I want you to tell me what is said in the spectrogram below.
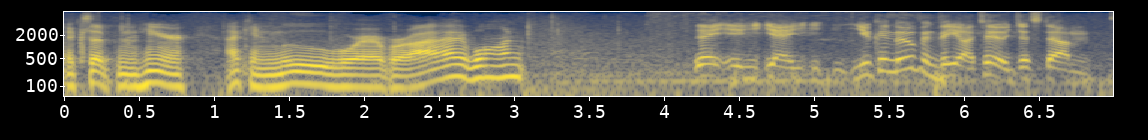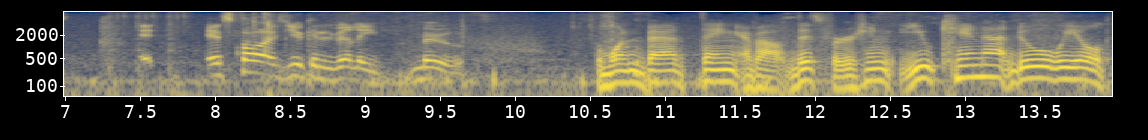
Except in here, I can move wherever I want. Yeah, yeah, you can move in VR too. Just um, it, as far as you can really move. The one bad thing about this version, you cannot dual wield.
